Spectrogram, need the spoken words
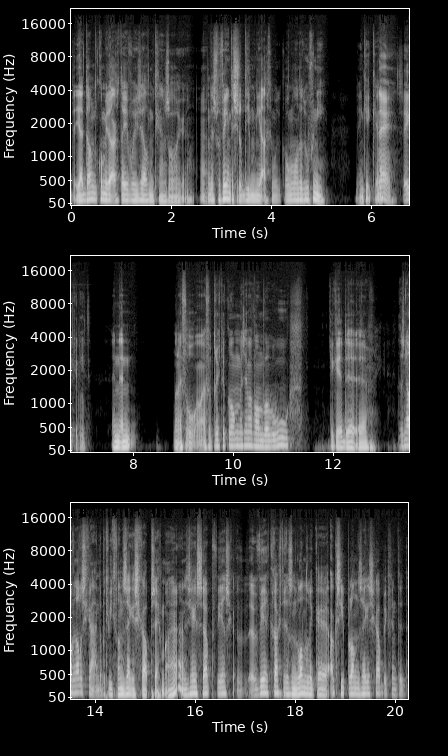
ja, dan kom je erachter dat je voor jezelf moet gaan zorgen. En dat is vervelend als je er op die manier achter moet komen, want dat hoeft niet, denk ik. hè. Nee, zeker niet. En, en dan even, even op terug te komen, zeg maar, van hoe... Kijk, eh, de, eh, er is nou van alles gaande op het gebied van zeggenschap, zeg maar. Hè? Zeggenschap, eh, veerkracht, er is een landelijk eh, actieplan zeggenschap. Ik vind, het,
